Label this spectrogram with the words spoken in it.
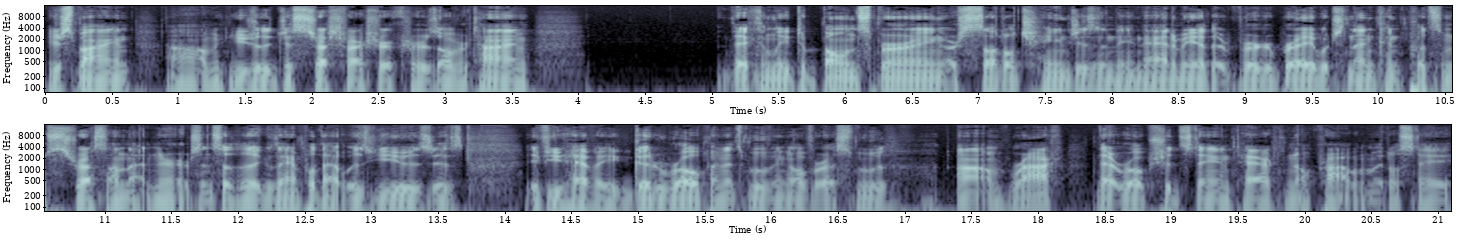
your spine, um, usually just stress fracture occurs over time that can lead to bone spurring or subtle changes in the anatomy of the vertebrae, which then can put some stress on that nerves. And so the example that was used is if you have a good rope and it's moving over a smooth um, rock, that rope should stay intact, no problem. It'll stay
